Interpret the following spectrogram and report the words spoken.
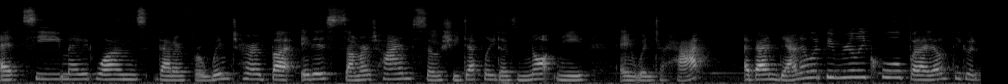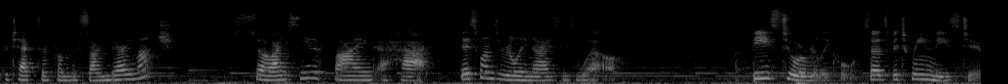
Etsy made ones that are for winter, but it is summertime, so she definitely does not need a winter hat. A bandana would be really cool, but I don't think it would protect her from the sun very much. So I just need to find a hat. This one's really nice as well. These two are really cool, so it's between these two.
